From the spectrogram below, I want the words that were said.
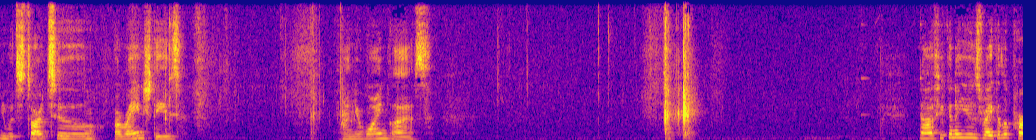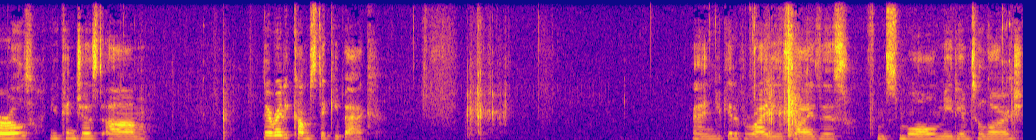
you would start to arrange these on your wine glass. Now if you're going to use regular pearls, you can just, um, they already come sticky back. and you get a variety of sizes from small, medium to large.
